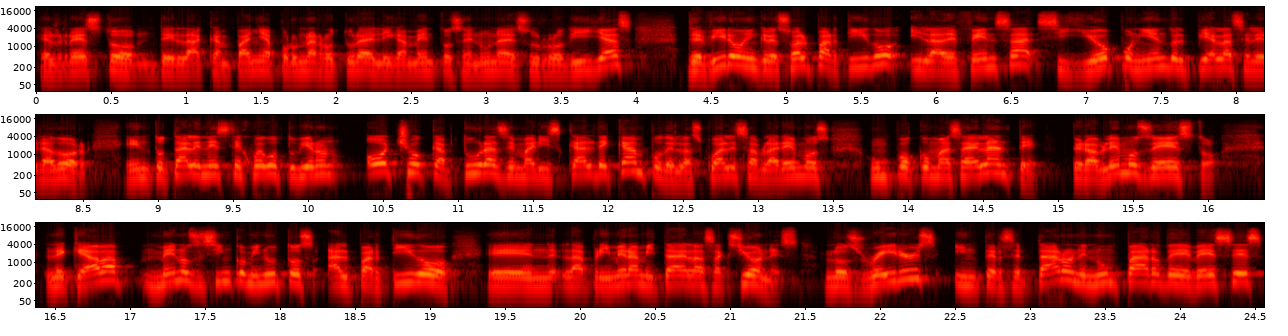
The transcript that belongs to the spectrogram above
el resto de la campaña por una rotura de ligamentos en una de sus rodillas. DeVito ingresó al partido y la defensa siguió poniendo el pie al acelerador. En total en este juego tuvieron ocho capturas de mariscal de campo, de las cuales hablaremos un poco más adelante. Pero hablemos de esto. Le quedaba menos de cinco minutos al partido en la primera mitad de las acciones. Los Raiders interceptaron en un par de veces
